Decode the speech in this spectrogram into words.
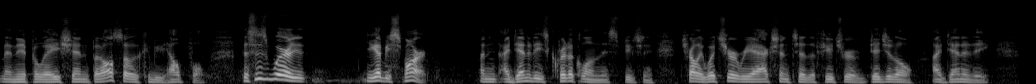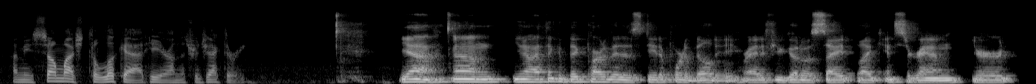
manipulation, but also it can be helpful. This is where you, you got to be smart. And identity is critical in this future. Charlie, what's your reaction to the future of digital identity? I mean, so much to look at here on the trajectory. Yeah, um, you know, I think a big part of it is data portability, right? If you go to a site like Instagram, you're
